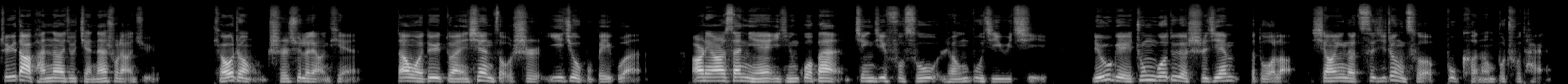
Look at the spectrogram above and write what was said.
至于大盘呢，就简单说两句：调整持续了两天，但我对短线走势依旧不悲观。二零二三年已经过半，经济复苏仍不及预期，留给中国队的时间不多了，相应的刺激政策不可能不出台。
